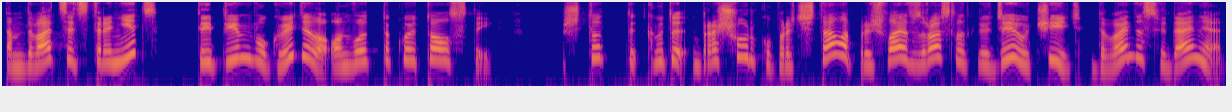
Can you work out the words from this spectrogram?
Там 20 страниц? Ты пимбук видела? Он вот такой толстый. Что ты какую-то брошюрку прочитала, пришла и взрослых людей учить. Давай, до свидания.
